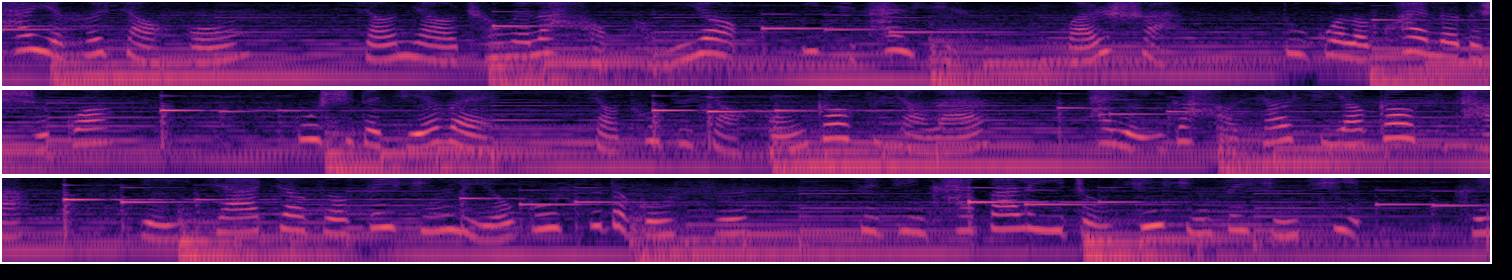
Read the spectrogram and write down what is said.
她也和小红、小鸟成为了好朋友，一起探险、玩耍，度过了快乐的时光。故事的结尾，小兔子小红告诉小蓝，他有一个好消息要告诉她。有一家叫做飞行旅游公司的公司，最近开发了一种新型飞行器，可以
